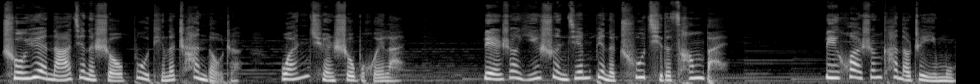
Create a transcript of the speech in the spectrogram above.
楚月拿剑的手不停的颤抖着，完全收不回来，脸上一瞬间变得出奇的苍白。李化生看到这一幕，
